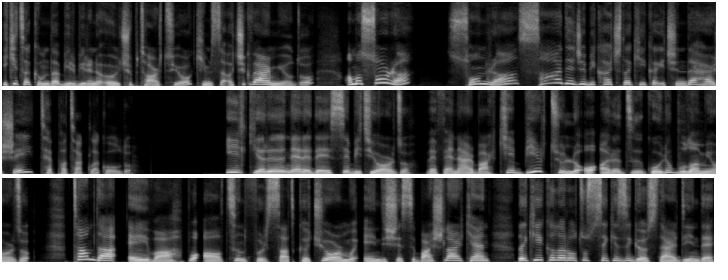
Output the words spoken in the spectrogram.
İki takım da birbirini ölçüp tartıyor, kimse açık vermiyordu. Ama sonra, sonra sadece birkaç dakika içinde her şey tepataklak oldu. İlk yarı neredeyse bitiyordu ve Fenerbahçe bir türlü o aradığı golü bulamıyordu. Tam da eyvah bu altın fırsat kaçıyor mu endişesi başlarken dakikalar 38'i gösterdiğinde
